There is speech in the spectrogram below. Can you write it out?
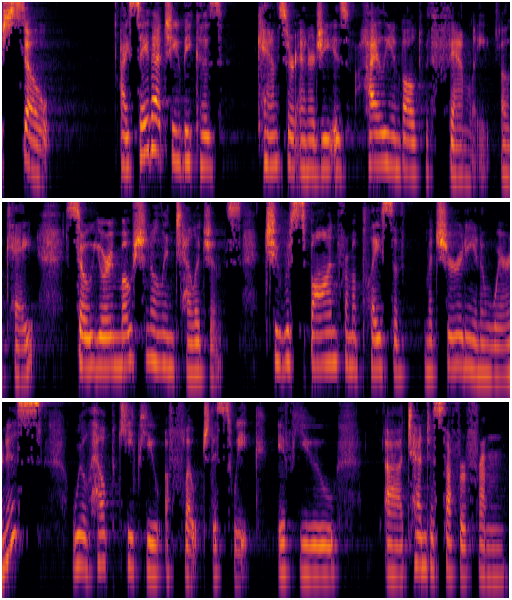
So, I say that to you because Cancer energy is highly involved with family, okay? So your emotional intelligence to respond from a place of maturity and awareness will help keep you afloat this week if you uh, tend to suffer from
